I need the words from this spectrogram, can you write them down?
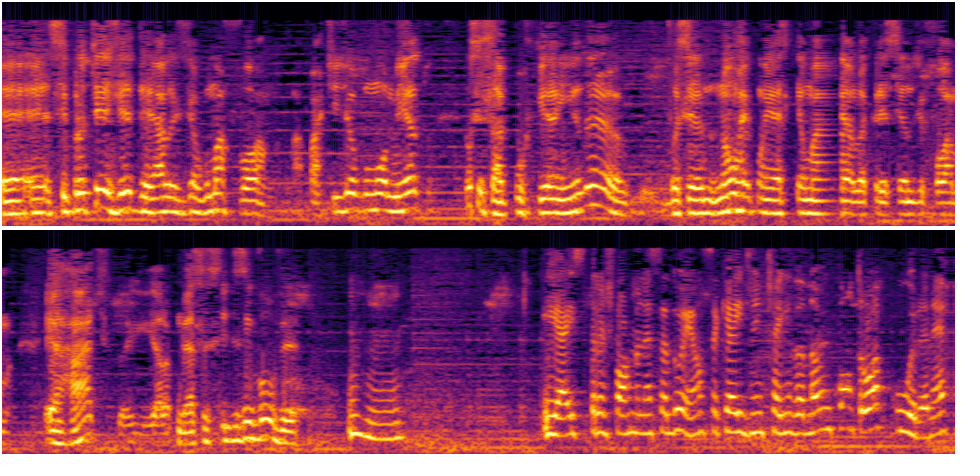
é, é, se proteger delas de alguma forma. A partir de algum momento, não se sabe por que ainda, você não reconhece que tem uma célula crescendo de forma errática e ela começa a se desenvolver. Uhum. E aí se transforma nessa doença que a gente ainda não encontrou a cura, né?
